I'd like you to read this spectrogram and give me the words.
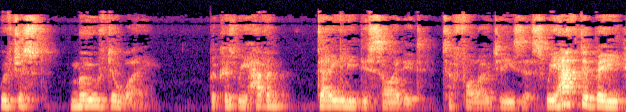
We've just moved away because we haven't daily decided to follow Jesus. We have to be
